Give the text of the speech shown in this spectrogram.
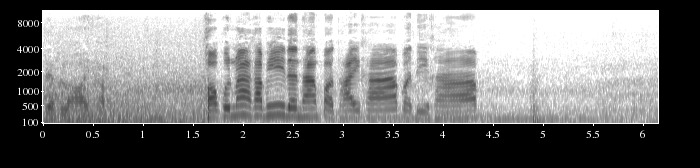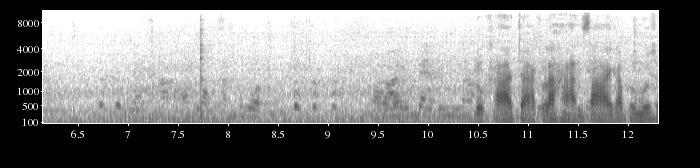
เรียบร้อยครับ ขอบคุณมากครับพี่เดินทางปลอดภัยครับสวัสดีครับ ลูกค้าจากละหารทรายครับคุณผู้ช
